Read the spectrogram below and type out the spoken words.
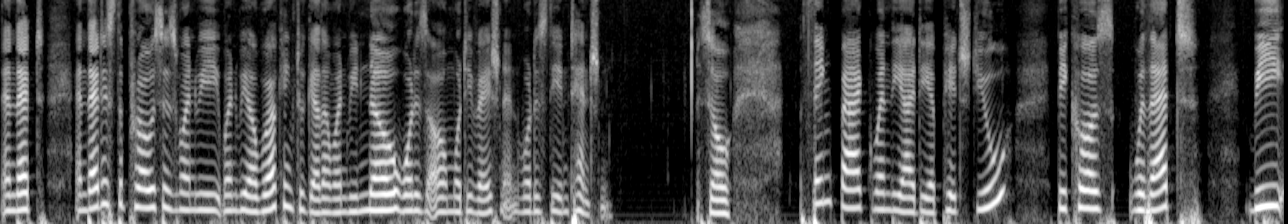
and that and that is the process when we when we are working together when we know what is our motivation and what is the intention so think back when the idea pitched you because with that we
